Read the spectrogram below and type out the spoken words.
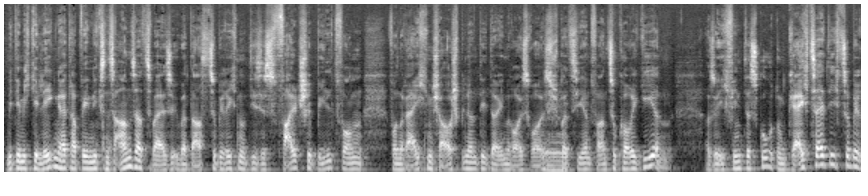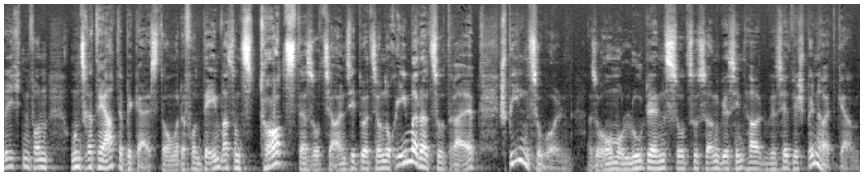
mit dem ich Gelegenheit habe, wenigstens ansatzweise über das zu berichten und dieses falsche Bild von, von reichen Schauspielern, die da in Rolls-Royce mhm. spazieren fahren, zu korrigieren. Also ich finde das gut. Und gleichzeitig zu berichten von unserer Theaterbegeisterung oder von dem, was uns trotz der sozialen Situation noch immer dazu treibt, spielen zu wollen. Also Homo Ludens sozusagen, wir sind halt, wir, sind, wir spielen halt gern.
